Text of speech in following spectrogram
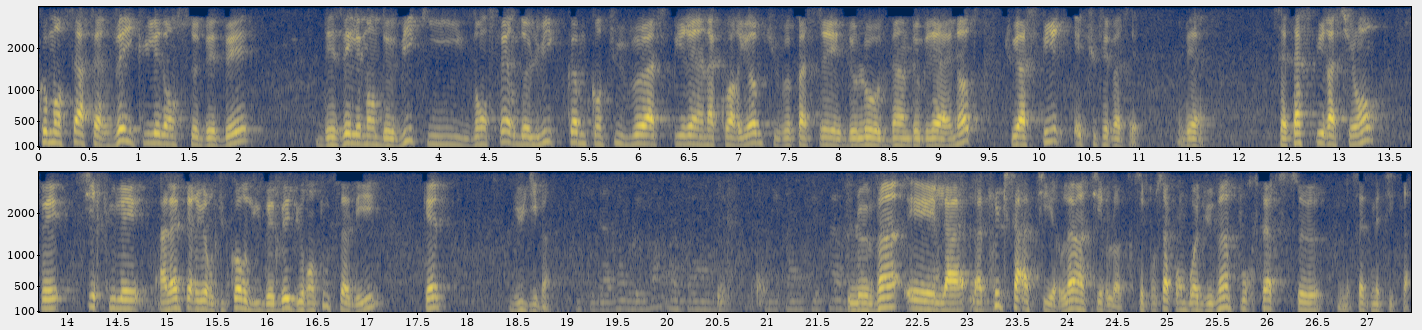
commencer à faire véhiculer dans ce bébé des éléments de vie qui vont faire de lui comme quand tu veux aspirer un aquarium, tu veux passer de l'eau d'un degré à un autre, tu aspires et tu fais passer. Bien. Cette aspiration fait circuler à l'intérieur du corps du bébé durant toute sa vie du divin. Le vin et la, truc, ça attire, l'un attire l'autre. C'est pour ça qu'on boit du vin pour faire ce, cette mética.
